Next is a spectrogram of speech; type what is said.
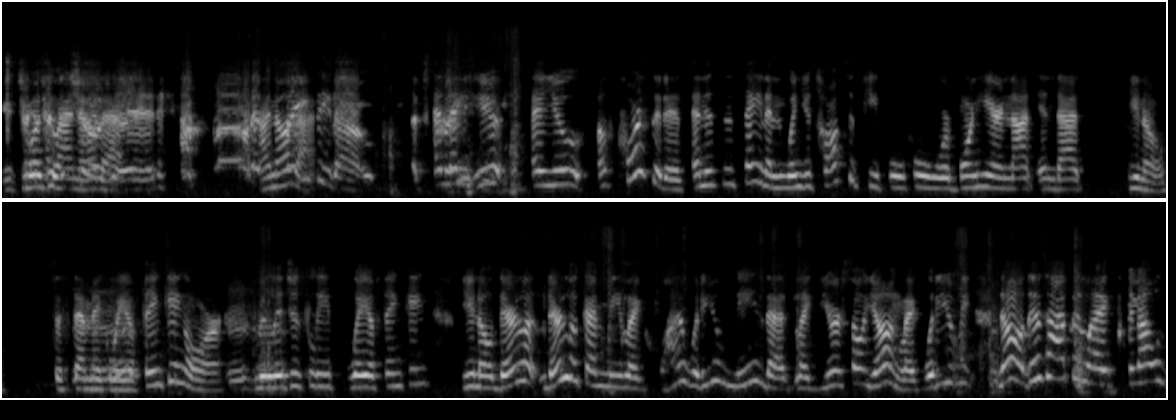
You do Boy, tend do the I know that. That's I know that. crazy though. That's crazy. And you and you of course it is. And it's insane. And when you talk to people who were born here and not in that, you know, systemic way Mhm. of thinking or Mhm. religiously way of thinking, you know, they're they're looking at me like, "What? What do you mean that like you're so young? Like what do you mean? No, this happened like when I was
